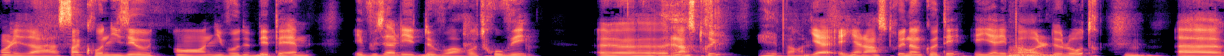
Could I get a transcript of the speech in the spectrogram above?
on les a synchronisées au- en niveau de BPM et vous allez devoir retrouver euh, l'instru. Et les paroles. Il y a, il y a l'instru d'un côté et il y a les paroles de l'autre. Mm. Euh,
